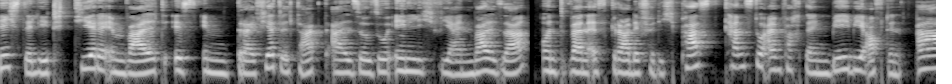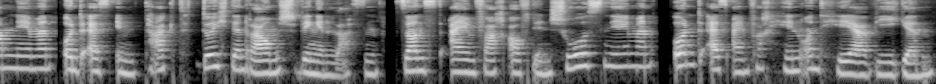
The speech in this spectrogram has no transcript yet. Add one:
Nächste Lied Tiere im Wald ist im Dreivierteltakt, also so ähnlich wie ein Walser. Und wenn es gerade für dich passt, kannst du einfach dein Baby auf den Arm nehmen und es im Takt durch den Raum schwingen lassen. Sonst einfach auf den Schoß nehmen und es einfach hin und her wiegen.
